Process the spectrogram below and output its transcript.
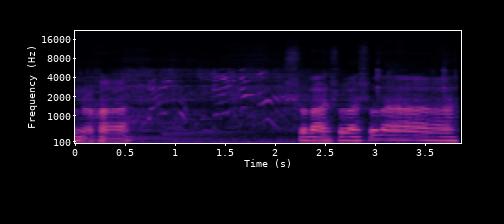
哈，输了，输了，输了。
